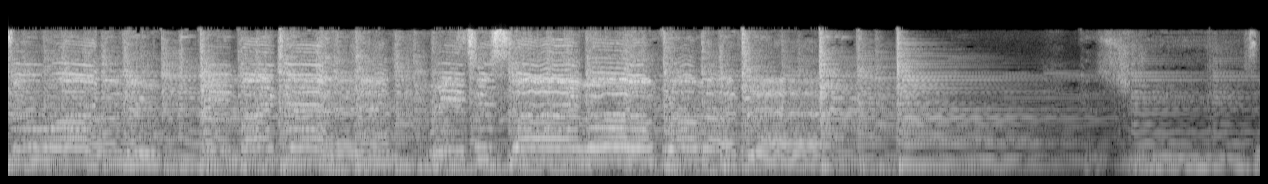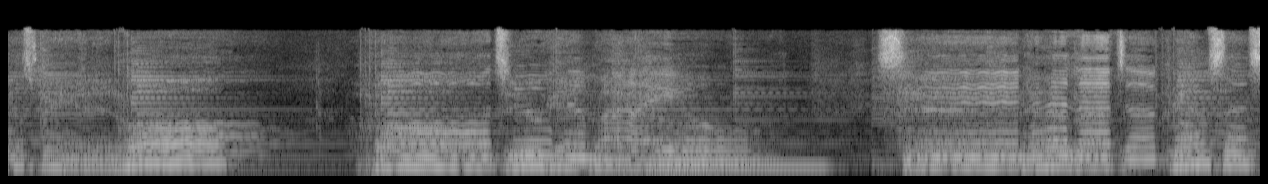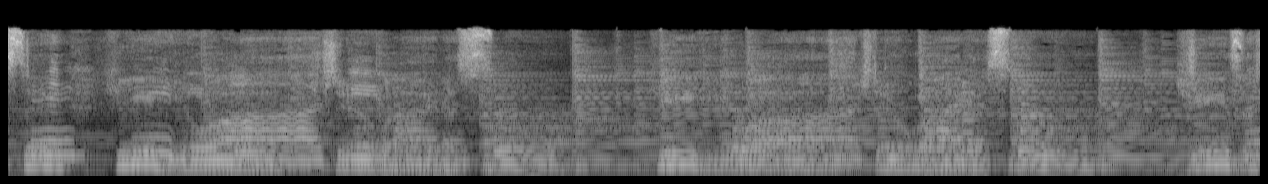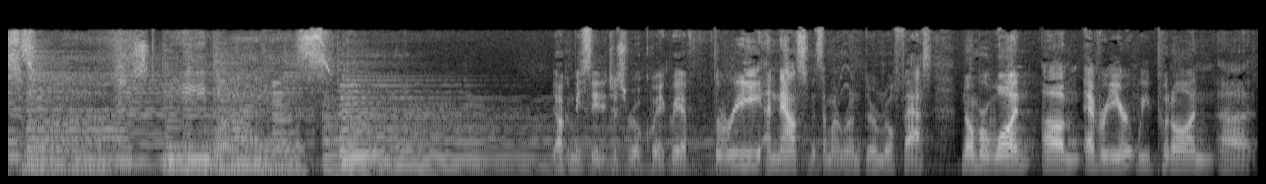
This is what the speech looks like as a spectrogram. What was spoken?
the one who my life from the. Cause Jesus paid it all, all to him I owe. Sin had left a crimson stain, it white as. He washed it white as snow. Jesus washed me white as snow. Y'all can be seated just real quick. We have three announcements. I'm going to run through them real fast. Number one, um, every year we put on, uh,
